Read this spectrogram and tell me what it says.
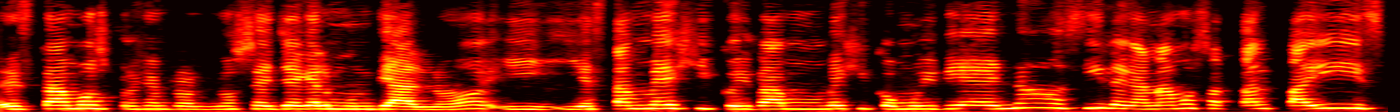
Estamos, por ejemplo, no sé, llega el mundial, ¿no? Y, está México y va México muy bien. No, sí, le ganamos a tal país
